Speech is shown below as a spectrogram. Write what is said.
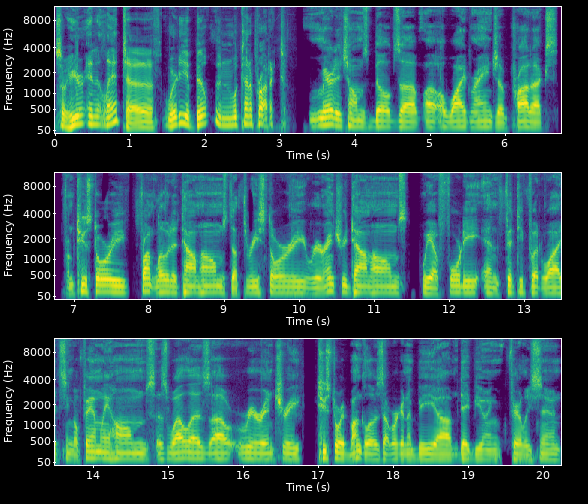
So, here in Atlanta, where do you build and what kind of product? Meritage Homes builds a, a wide range of products from two story front loaded townhomes to three story rear entry townhomes. We have 40 and 50 foot wide single family homes, as well as uh, rear entry two story bungalows that we're going to be um, debuting fairly soon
